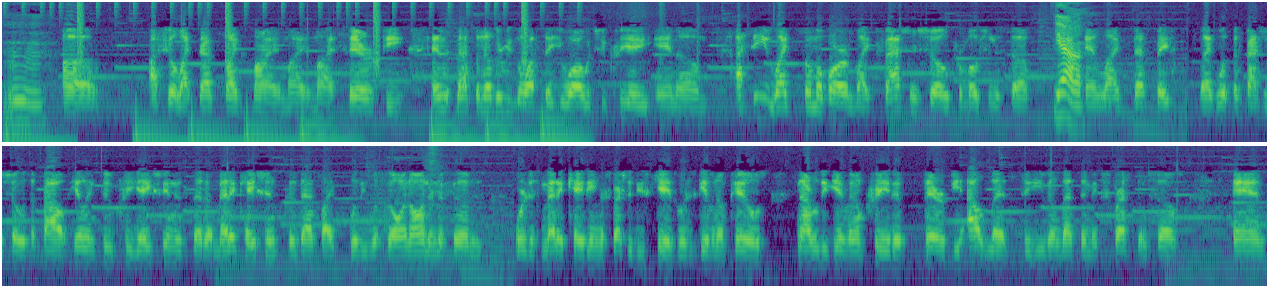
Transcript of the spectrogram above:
Mm. Uh, I feel like that's like my, my, my therapy. And that's another reason why I say you are what you create. And um, I see you like some of our like fashion show promotion and stuff. Yeah. And like that's basically like what the fashion show is about, healing through creation instead of medication, because that's like really what's going on in the field is we're just medicating, especially these kids. We're just giving them pills, not really giving them creative therapy outlets to even let them express themselves. And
